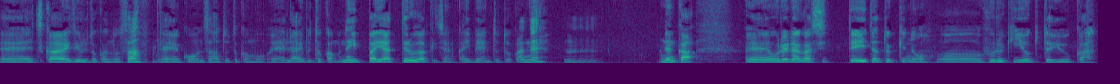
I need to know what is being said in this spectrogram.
えー、地下アイドルとかのさ、えー、コンサートとかも、えー、ライブとかもねいっぱいやってるわけじゃんかイベントとかね。うん、なんかえー、俺らが知っていた時の、古き良きというか、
